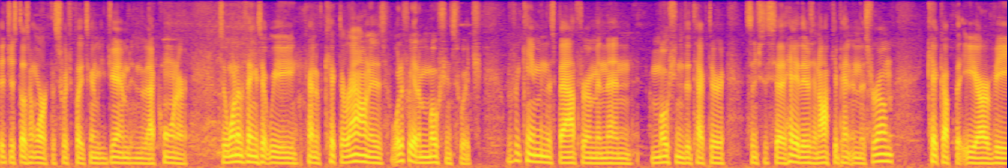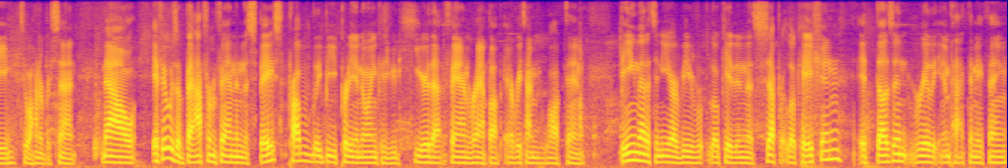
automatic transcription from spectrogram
it just doesn't work. The switch plate's gonna be jammed into that corner. So one of the things that we kind of kicked around is what if we had a motion switch? What if we came in this bathroom and then a motion detector essentially said, hey, there's an occupant in this room, kick up the ERV to 100%. Now, if it was a bathroom fan in the space, probably be pretty annoying because you'd hear that fan ramp up every time you walked in. Being that it's an ERV located in a separate location, it doesn't really impact anything.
